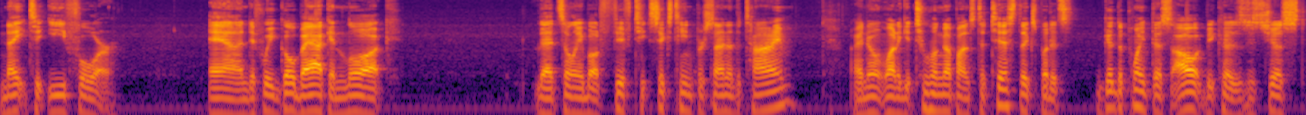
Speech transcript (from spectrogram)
knight to e4. And if we go back and look, that's only about 15, 16% of the time. I don't want to get too hung up on statistics, but it's good to point this out because it's just,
